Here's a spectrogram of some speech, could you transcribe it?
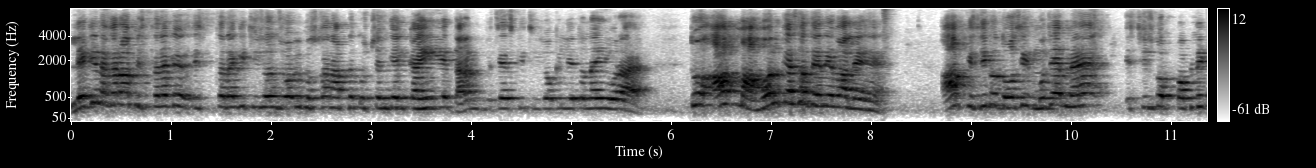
लेकिन अगर आप इस तरह के इस तरह की चीज़ों जो अभी मुस्कान आपने क्वेश्चन किया कहीं ये धर्म विशेष की चीज़ों के लिए तो नहीं हो रहा है तो आप माहौल कैसा देने वाले हैं? आप किसी को दोषी मुझे मैं इस चीज़ को पब्लिक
